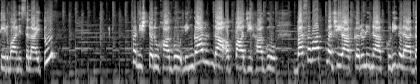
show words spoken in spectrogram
ತೀರ್ಮಾನಿಸಲಾಯಿತು. ಕನಿಷ್ಠರು ಹಾಗೂ ಲಿಂಗಾನಂದ ಅಪ್ಪಾಜಿ ಹಾಗೂ ಬಸವಾತ್ಮಜಿಯ ಕರುಳಿನ ಕುಡಿಗಳಾದ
